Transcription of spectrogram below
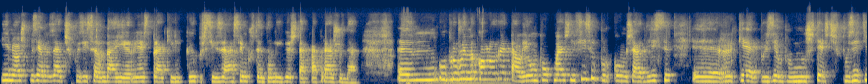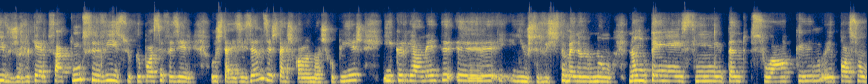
e nós pusemos à disposição da ARS para aquilo que precisassem, portanto a Liga está cá para ajudar. Um, o problema coloretal é um pouco mais difícil porque, como já disse, eh, requer, por exemplo, nos testes positivos, requer de facto um serviço que possa fazer os tais exames, as tais colonoscopias, e que realmente eh, e os serviços também não, não, não têm assim tanto pessoal que eh, possam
